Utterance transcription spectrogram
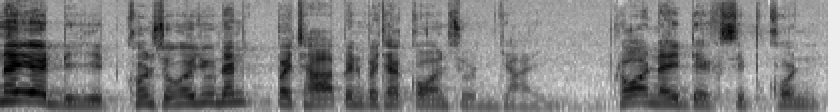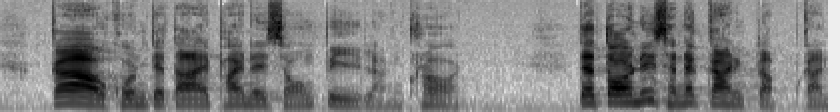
ในอดีตคนสูงอายุนั้นประชาเป็นประชากรส่วนใหญ่ เพราะในเด็ก 10 คน 9 คนจะตายภายใน 2 ปีหลังคลอด แต่ตอนนี้สถานการณ์กลับกัน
